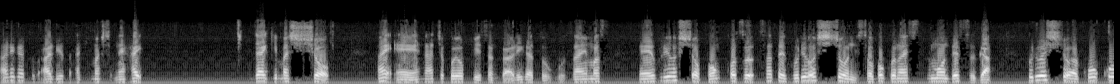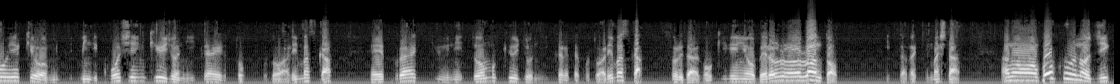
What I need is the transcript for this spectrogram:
ありがとう。ありがとう。あ、来ましたね。はい。じゃあ行きましょう。はい。えー、ナチョコヨッピーさんからありがとうございます。えー、不良師匠ポンコツ。さて、不良師匠に素朴な質問ですが、不良師匠は高校野球を見に甲子園球場に行かれるとことはありますか？えー、プロ野球にドーム球場に行かれたことはありますか？それではごきげんよう、ベロロロロンといただきました。あの、僕の実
